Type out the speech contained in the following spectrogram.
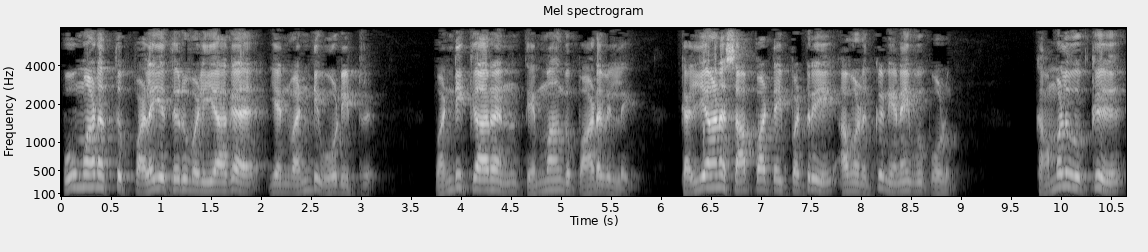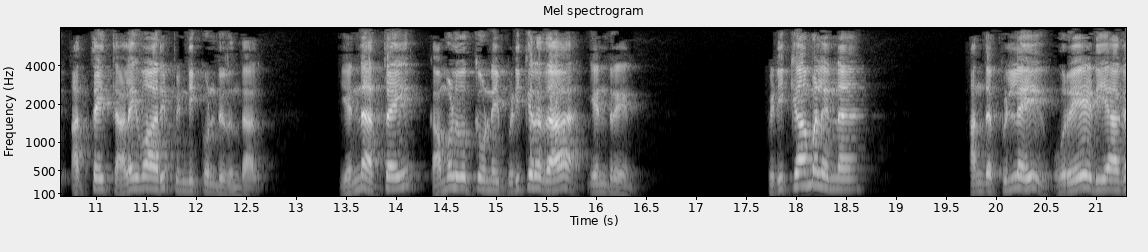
பூமாடத்து பழைய தெரு வழியாக என் வண்டி ஓடிற்று. வண்டிக்காரன் தெம்மாங்கு பாடவில்லை. கல்யாண சாப்பாட்டை பற்றி அவனுக்கு நினைவு போலும். கமலுவுக்கு அத்தை தலைவாரி பின்னிக் கொண்டிருந்தாள். என்ன அத்தை கமலுவுக்கு உன்னை பிடிக்கிறதா? என்றேன். பிடிக்காமல் என்ன? அந்த பிள்ளை ஒரே அடியாக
